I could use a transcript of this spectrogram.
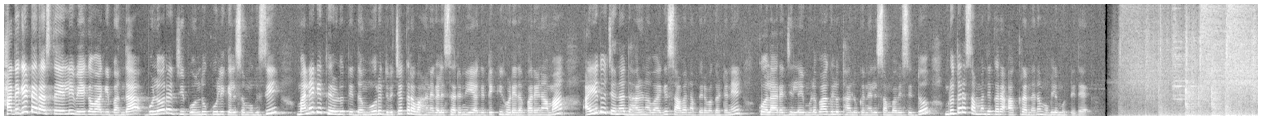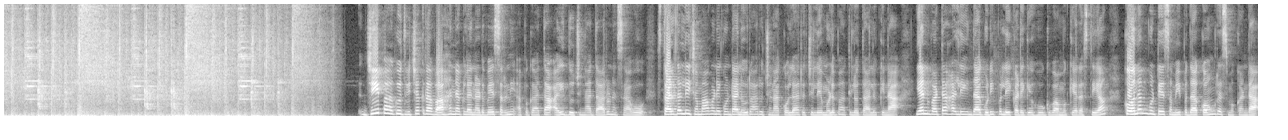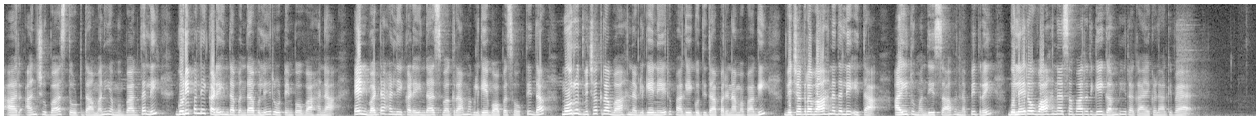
ಹದಗೆಟ್ಟ ರಸ್ತೆಯಲ್ಲಿ ವೇಗವಾಗಿ ಬಂದ ಬುಲೋರ ಜೀಪ್ ಒಂದು ಕೂಲಿ ಕೆಲಸ ಮುಗಿಸಿ ಮನೆಗೆ ತೆರಳುತ್ತಿದ್ದ ಮೂರು ದ್ವಿಚಕ್ರ ವಾಹನಗಳ ಸರಣಿಯಾಗಿ ಡಿಕ್ಕಿ ಹೊಡೆದ ಪರಿಣಾಮ ಐದು ಜನ ದಾರುಣವಾಗಿ ಸಾವನ್ನಪ್ಪಿರುವ ಘಟನೆ ಕೋಲಾರ ಜಿಲ್ಲೆ ಮುಳಬಾಗಿಲು ತಾಲೂಕಿನಲ್ಲಿ ಸಂಭವಿಸಿದ್ದು, ಮೃತರ ಸಂಬಂಧಿಕರ ಆಕ್ರಂದನ ಮುಗಿಲಿ ಮುಟ್ಟಿದೆ. ಜೀಪ್ ಹಾಗೂ ದ್ವಿಚಕ್ರ ವಾಹನಗಳ ನಡುವೆ ಸರಣಿ ಅಪಘಾತ. ಐದು ಜನ ದಾರುಣ ಸಾವು. ಸ್ಥಳದಲ್ಲಿ ಜಮಾವಣೆಗೊಂಡ ನೂರಾರು ಜನ ಕೋಲಾರ ಜಿಲ್ಲೆ ಮುಳಬಾಗಿಲು ತಾಲೂಕಿನ ಎನ್ ವಟ್ಟಹಳ್ಳಿಯಿಂದ ಗುಡಿಪಲ್ಲಿ ಕಡೆಗೆ ಹೋಗುವ ಮುಖ್ಯ ರಸ್ತೆಯ ಕೋನಂಗುಂಟೆ ಸಮೀಪದ ಕಾಂಗ್ರೆಸ್ ಮುಖಂಡ ಆರ್ ಅಂಜುಬಾಸ್ ತೋಟದ ಮನೆಯ ಮುಂಭಾಗದಲ್ಲಿ ಗುಡಿಪಲ್ಲಿ ಕಡೆಯಿಂದ ಬಂದ ಬುಲೆರೋ ಟೆಂಪೋ ವಾಹನ. ಎನ್ ವಡ್ಡಹಳ್ಳಿ ಕಡೆಯಿಂದ ಸ್ವಗ್ರಾಮಗಳಿಗೆ ವಾಪಸ್ ಹೋಗ್ತಿದ್ದ ಮೂರು ದ್ವಿಚಕ್ರ ವಾಹನಗಳಿಗೆ ನೇರವಾಗಿ ಗುದ್ದಿದ ಪರಿಣಾಮವಾಗಿ ದ್ವಿಚಕ್ರ ವಾಹನದಲ್ಲಿ ಇದ್ದ ಐದು ಮಂದಿ ಸಾವನ್ನಪ್ಪಿದ್ರೆ ಬುಲೆರೋ ವಾಹನ ಸವಾರರಿಗೆ ಗಂಭೀರ ಗಾಯಗಳಾಗಿವೆ.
